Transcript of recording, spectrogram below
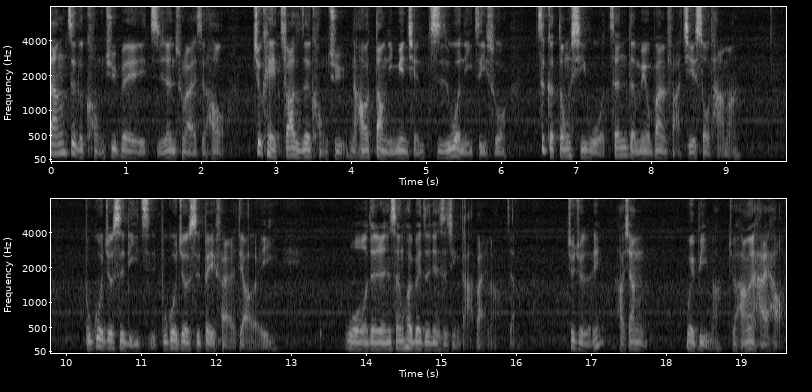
当这个恐惧被指认出来之后，就可以抓着这个恐惧，然后到你面前直问你自己说：这个东西我真的没有办法接受它吗？不过就是离职，不过就是被 fire 掉而已。我的人生会被这件事情打败吗？这样就觉得，诶，好像未必嘛，就好像也还好。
